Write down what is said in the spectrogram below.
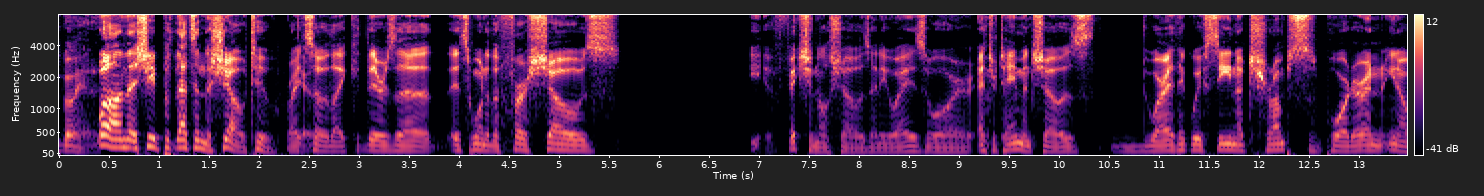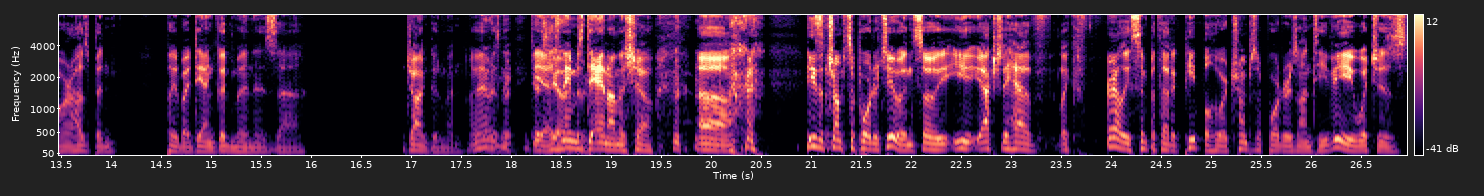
Go ahead. Well, and she that's in the show too, right? Yeah. So like, there's a it's one of the first shows, fictional shows, anyways, or entertainment shows where I think we've seen a Trump supporter, and you know, her husband, played by Dan Goodman, is uh, John Goodman. His John na- Good- just yeah, his John name is Goodman. Dan on the show. uh, he's a Trump supporter too, and so you you actually have like fairly sympathetic people who are Trump supporters on TV, which is,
